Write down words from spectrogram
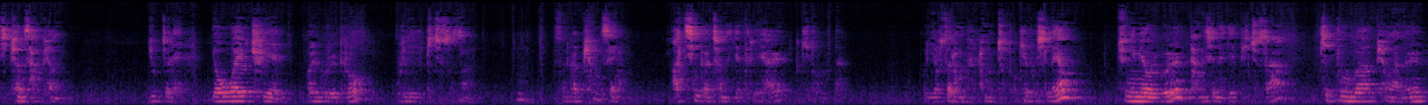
10편 4편 6절에 여호와의 주의 얼굴을 들어 우리에게 비추소서. 그러니까 평생 아침과 저녁에 드려야 할 기도입니다. 우리 옆 사람 한번 축복해 보실래요? 주님의 얼굴 당신에게 비추사 기쁨과 평안을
